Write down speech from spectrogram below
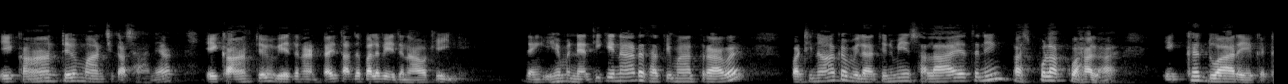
ඒකාන්තයෙන් මානසික අසහනයක් ඒකාන්තයෙන් වේදනට්ටයි තද බල වේදනාවක ඉන්නේ. දැන් එහෙම නැති කෙනාට සති මාත්‍රාව වටිනාකම වෙලා තියෙන මේ සලායතනෙන් පස්පොලක් වහලා එක ద్వාරයකට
